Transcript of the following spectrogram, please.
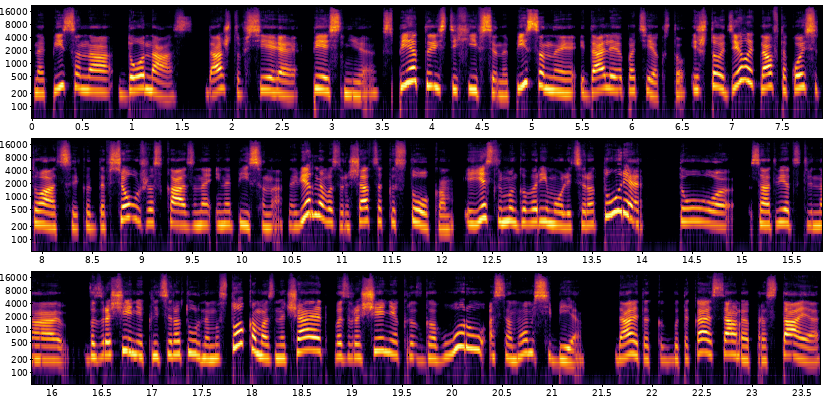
написано до нас, да, что все песни спеты, стихи все написаны и далее по тексту. И что делать нам в такой ситуации, когда все уже сказано и написано? Наверное, возвращаться к истокам. И если мы говорим о литературе, то, соответственно, возвращение к литературным истокам означает возвращение к разговору о самом себе. Да, это как бы такая самая простая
